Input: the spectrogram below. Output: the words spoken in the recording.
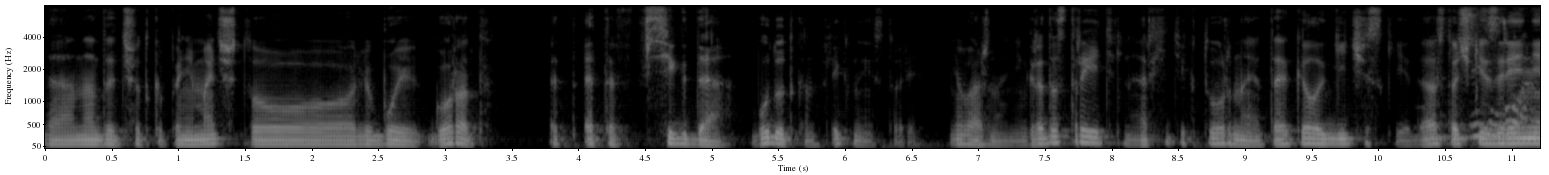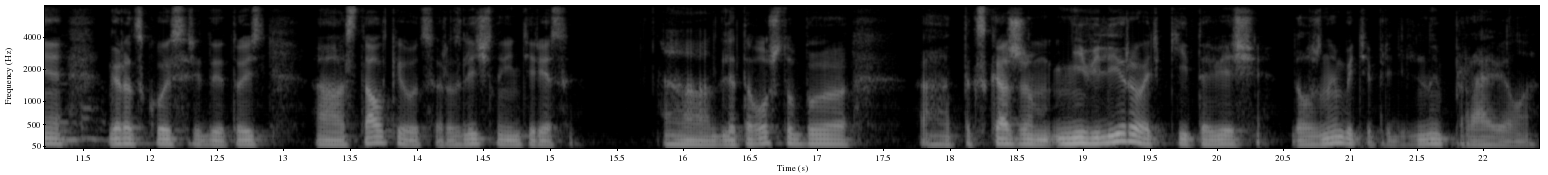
Да, надо четко понимать, что любой город это, это всегда будут конфликтные истории. Неважно, они градостроительные, архитектурные, это экологические, да, с точки зрения города, да. городской среды. То есть а, сталкиваются различные интересы. А, для того, чтобы, а, так скажем, нивелировать какие-то вещи, должны быть определены правила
